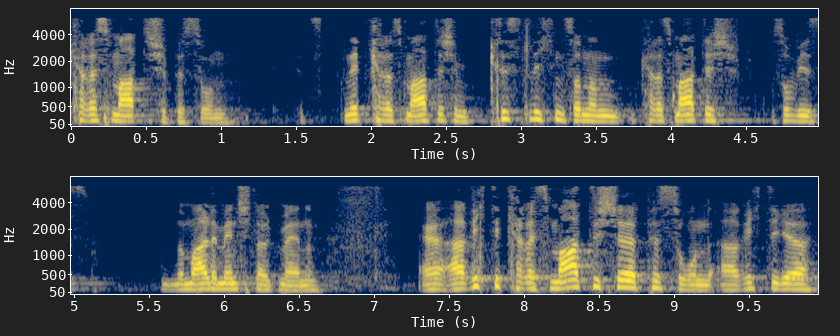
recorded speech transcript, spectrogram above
charismatische Person. Jetzt nicht charismatisch im Christlichen, sondern charismatisch, so wie es normale Menschen halt meinen. Äh, eine richtig charismatische Person, eine richtige,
